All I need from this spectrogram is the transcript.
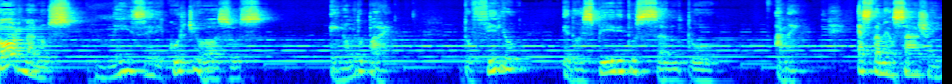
torna-nos misericordiosos. Em nome do Pai, do Filho e do Espírito Santo. Amém. Esta mensagem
